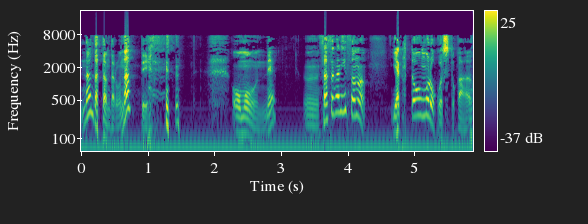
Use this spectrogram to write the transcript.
何だったんだろうなって 思うんね。うん、さすがにその、焼きとうもろこしとか、わ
